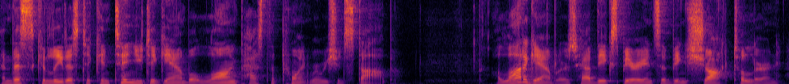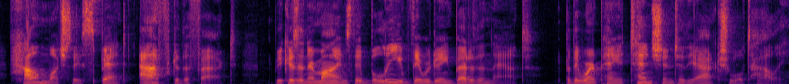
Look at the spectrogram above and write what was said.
and this can lead us to continue to gamble long past the point where we should stop. A lot of gamblers have the experience of being shocked to learn how much they spent after the fact, because in their minds they believed they were doing better than that, but they weren't paying attention to the actual tally.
